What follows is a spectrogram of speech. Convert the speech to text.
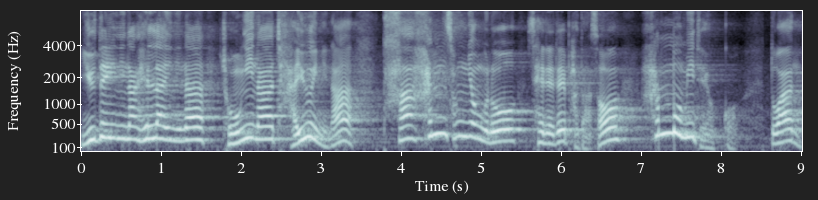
유대인이나 헬라인이나 종이나 자유인이나 다 한 성령으로 세례를 받아서 한 몸이 되었고 또한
